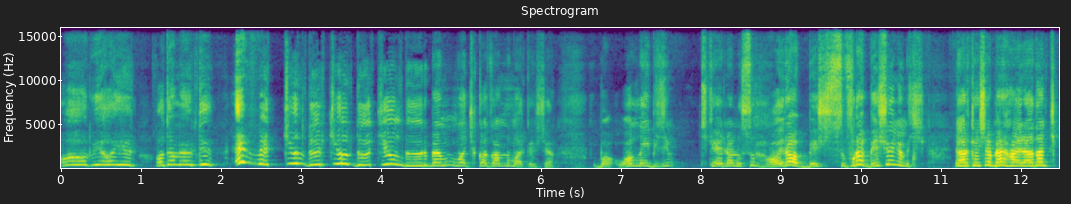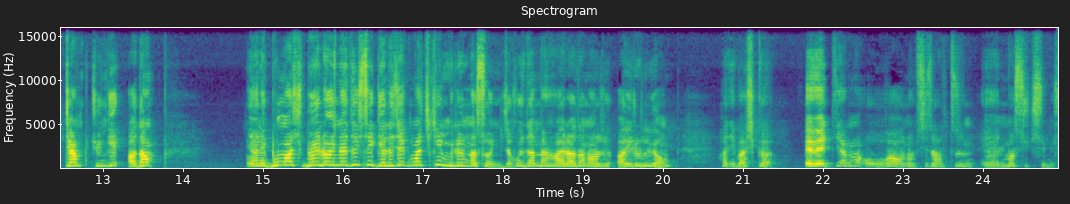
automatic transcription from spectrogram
Abi hayır adam öldü. Evet çıldır çıldır çıldır. Ben bu maçı kazandım arkadaşlar. Vallahi bizim tike helal olsun. Hayra 5 0'a 5 oynamış. Ya arkadaşlar ben Hayra'dan çıkacağım. Çünkü adam yani bu maç böyle oynadıysa gelecek maç kim bilir nasıl oynayacak. O yüzden ben Hayra'dan ayrı- ayrılıyorum. Hadi başka. Evet yanıma oha oğlum siz altın elmas üçsünüz.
